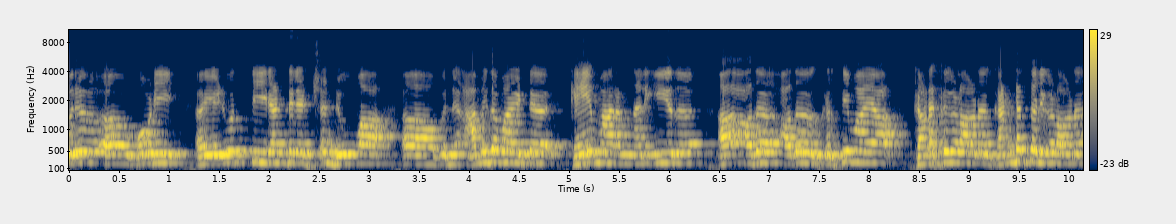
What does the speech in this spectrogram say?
ഒരു കോടി എഴുപത്തി രണ്ട് ലക്ഷം രൂപ പിന്നെ അമിതമായിട്ട് കെ എം ആർ എൽ നൽകിയത്. അത് അത് കൃത്യമായ കണക്കുകളാണ് കണ്ടെത്തലുകളാണ്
